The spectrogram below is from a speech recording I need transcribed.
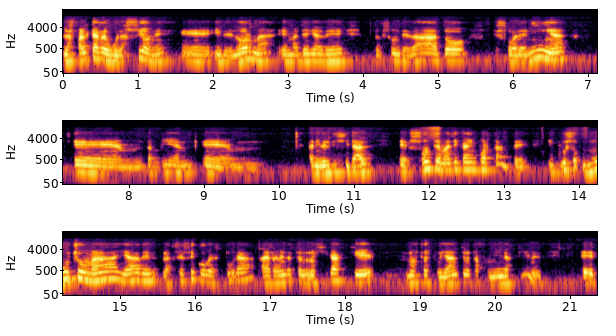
la falta de regulaciones y de normas en materia de protección de datos, de soberanía, también a nivel digital eh, son temáticas importantes, incluso mucho más allá del acceso y cobertura a herramientas tecnológicas que nuestros estudiantes nuestras familias tienen. Eh,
